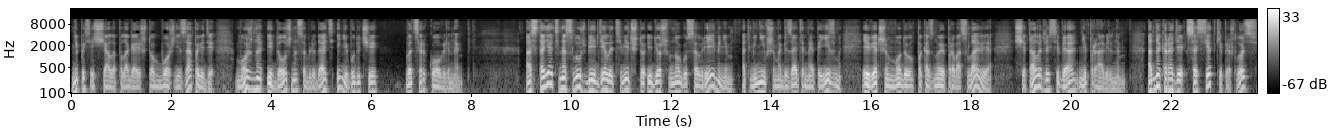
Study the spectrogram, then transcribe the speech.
не посещала, полагая, что Божьи заповеди можно и должно соблюдать и не будучи воцерковленным. А стоять на службе и делать вид, что идешь в ногу со временем, отменившим обязательный атеизм и ведшим в моду показное православие, считала для себя неправильным. Однако ради соседки пришлось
